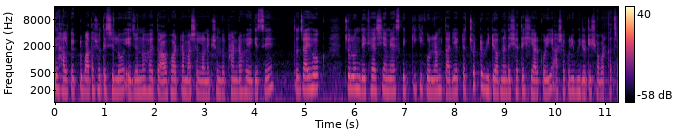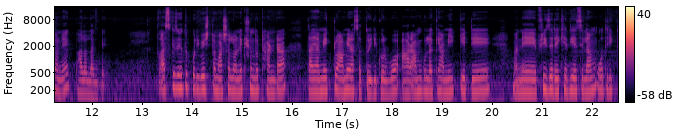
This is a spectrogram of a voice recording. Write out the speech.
যে হালকা একটু বাতাস হতে ছিল এই জন্য হয়তো আবহাওয়াটা মাসাল অনেক সুন্দর ঠান্ডা হয়ে গেছে। তো যাই হোক, চলুন দেখে আসি আমি আজকে কি কি করলাম, তারই একটা ছোট্ট ভিডিও আপনাদের সাথে শেয়ার করি। আশা করি ভিডিওটি সবার কাছে অনেক ভালো লাগবে। তো আজকে যেহেতু পরিবেশটা মাসাল অনেক সুন্দর ঠান্ডা তাই আমি একটু আমের আচার তৈরি করব। আর আমগুলোকে আমি কেটে মানে ফ্রিজে রেখে দিয়েছিলাম। অতিরিক্ত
